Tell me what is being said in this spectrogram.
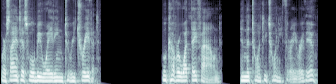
where scientists will be waiting to retrieve it. We'll cover what they found in the 2023 review.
